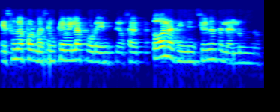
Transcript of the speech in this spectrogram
Es una formación que vela por o sea, todas las dimensiones del alumno.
